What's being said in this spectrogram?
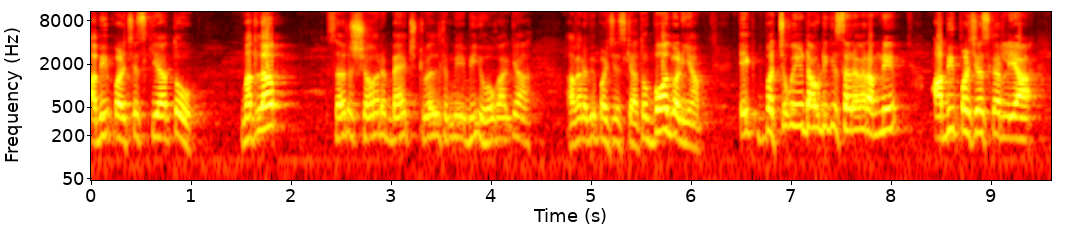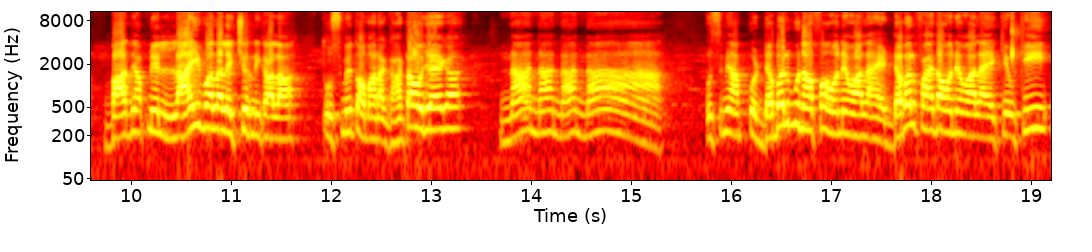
अभी परचेस किया तो। मतलब सर श्योर बैच ट्वेल्थ में भी होगा क्या? अगर अभी परचेस किया तो बहुत बढ़िया। एक बच्चों को ये डाउट है कि, सर, अगर हमने अभी परचेस कर लिया, बाद में अपने लाइव वाला लेक्चर निकाला तो उसमें तो हमारा घाटा हो जाएगा। ना ना ना ना। उसमें आपको डबल मुनाफा होने वाला है डबल फ़ायदा होने वाला है, क्योंकि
